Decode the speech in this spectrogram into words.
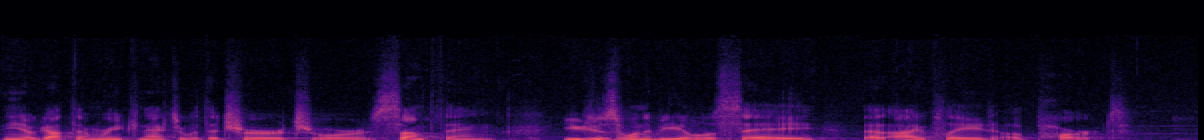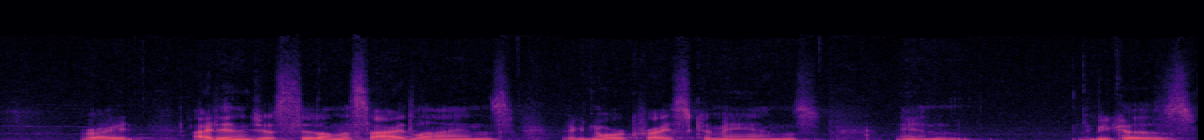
you know got them reconnected with the church or something. You just want to be able to say that I played a part, right? I didn't just sit on the sidelines, ignore Christ's commands, and because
